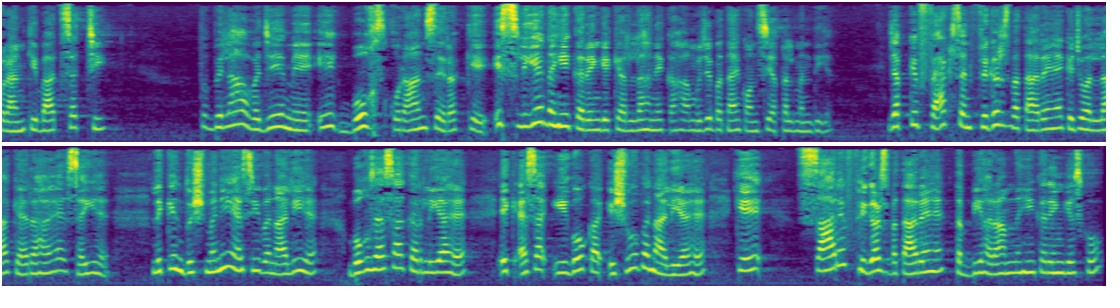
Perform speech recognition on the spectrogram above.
قرآن کی بات سچی۔ تو بلا وجہ میں ایک بوخس قرآن سے رکھ کے اس لیے نہیں کریں گے کہ اللہ نے کہا، مجھے بتائیں کون سی عقل مندی ہے؟ جبکہ فیکٹس اینڈ فگرز بتا رہے ہیں کہ جو اللہ کہہ رہا ہے صحیح ہے۔ لیکن دشمنی ایسی بنا لی ہے، بغض ایسا کر لیا ہے، ایک ایسا ایگو کا ایشو بنا لیا ہے کہ سارے فگرز بتا رہے ہیں، تب بھی حرام نہیں کریں گے اس کو،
